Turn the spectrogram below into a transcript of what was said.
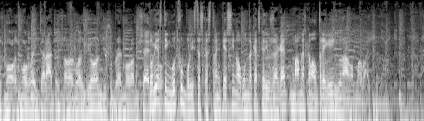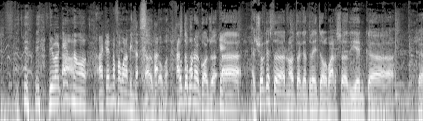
és, molt, és molt reiterat això les lesions i s'ho pren molt en sèrio. Tu havies tingut futbolistes que es trenquessin, algun d'aquests que dius aquest, mal més que me'l tregui? I donàvem la baixa. Diu, aquest no, aquest no fa bona pinta. No, és broma. Ah, Escolta'm una cosa. Què? Uh, això, aquesta nota que ha tret el Barça dient que, que,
